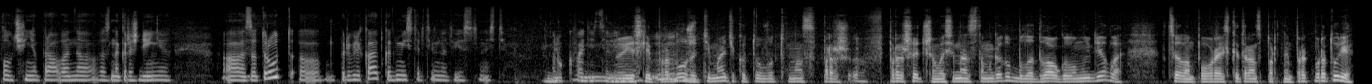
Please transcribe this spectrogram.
получение права на вознаграждение э, за труд, э, привлекают к административной ответственности руководителей. Но если продолжить тематику, то вот у нас в прошедшем 2018 году было два уголовных дела в целом по Уральской транспортной прокуратуре.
